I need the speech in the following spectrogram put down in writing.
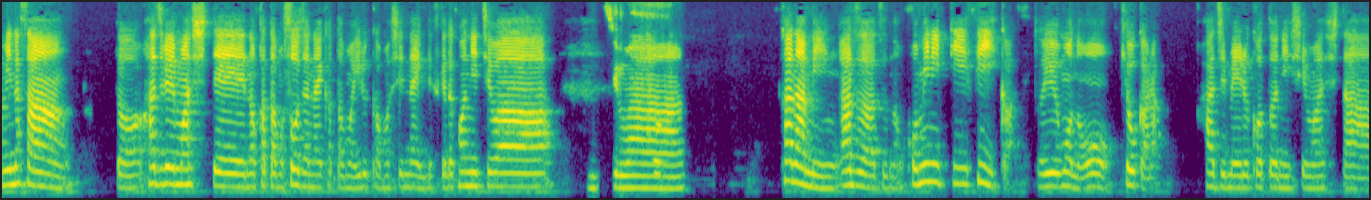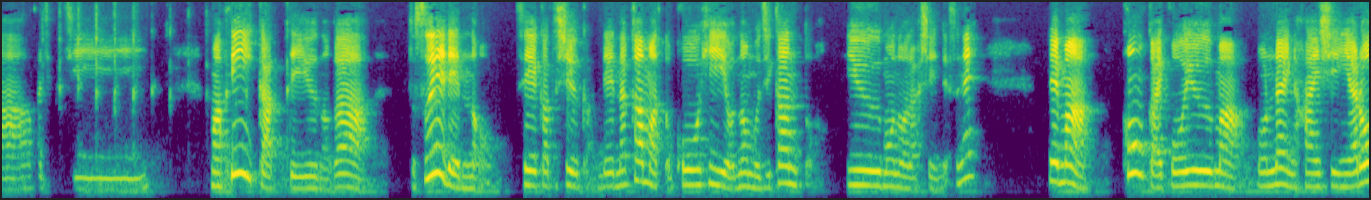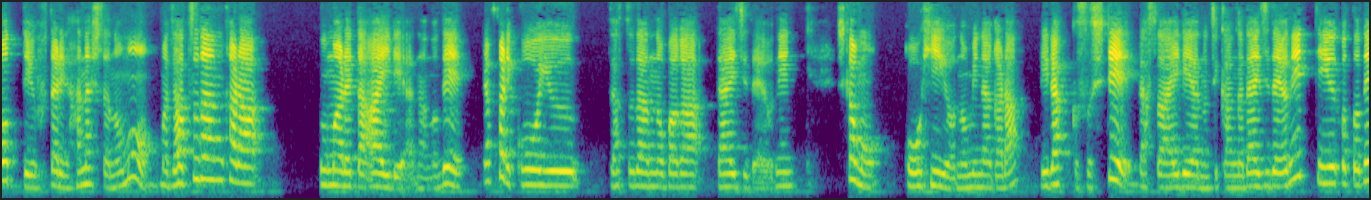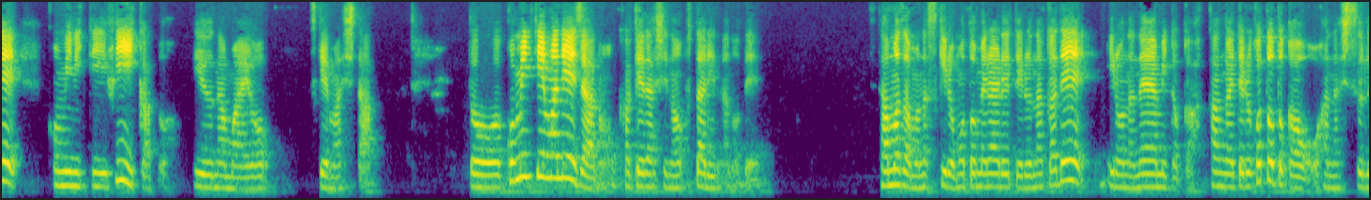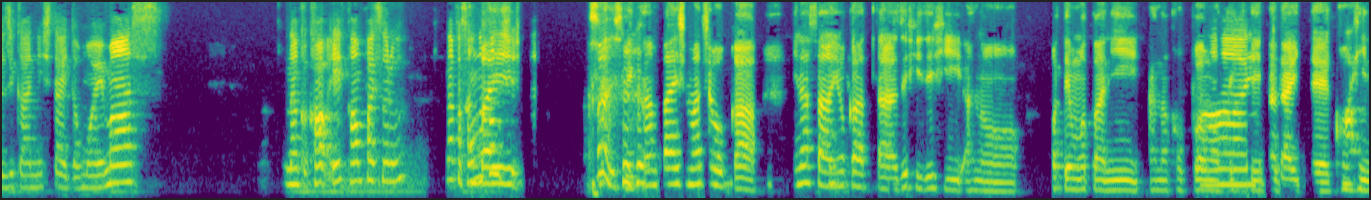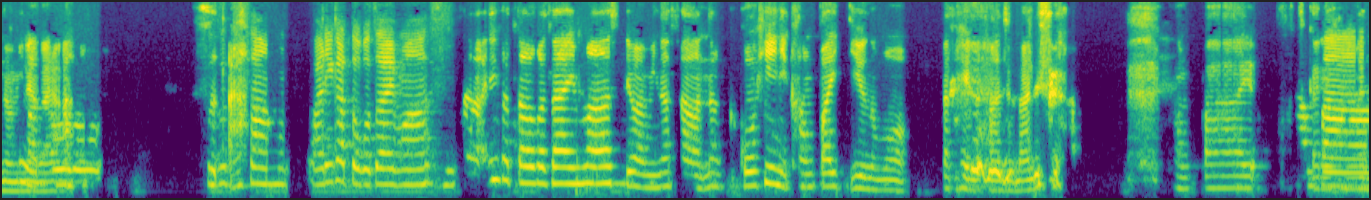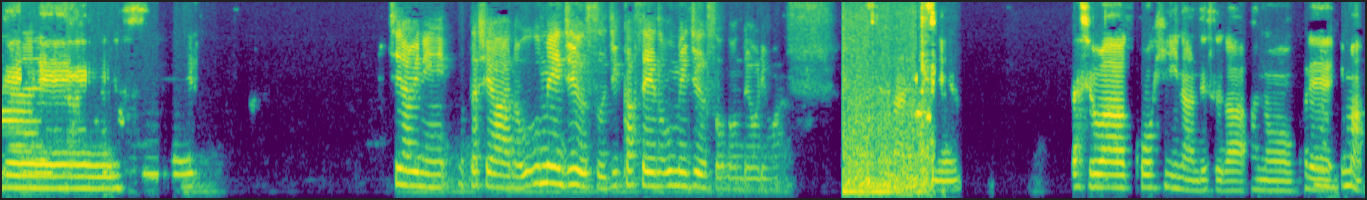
皆さん、と、はじめましての方もそうじゃない方もいるかもしれないんですけど、こんにちは。こんにちは。カナミンアズアズのコミュニティフィーカというものを今日から始めることにしました。パチパチ。まあ、フィーカっていうのが、スウェーデンの生活習慣で仲間とコーヒーを飲む時間というものらしいんですね。で、まあ、今回こういう、まあ、オンラインの配信やろうっていう二人で話したのも、まあ、雑談から生まれたアイデアなので、やっぱりこういう雑談の場が大事だよね。しかも、コーヒーを飲みながらリラックスして出すアイデアの時間が大事だよねっていうことで、コミュニティフィーカという名前を付けました。とコミュニティマネージャーの駆け出しの二人なので、様々なスキルを求められている中で、いろんな悩みとか考えてることとかをお話しする時間にしたいと思います。なんかか、え、乾杯する？なんかそんな感じ？そうですね、乾杯しましょうか。皆さんよかったら、ぜひぜひ、あの、お手元に、あの、コップを持ってきていただいて、コーヒー飲みながら。鈴木さん、ありがとうございます。ありがとうございます。では皆さん、なんかコーヒーに乾杯っていうのも、なんか変な感じなんですが。乾杯。お疲れ様です。ちなみに、私は、あの、梅ジュース、自家製の梅ジュースを飲んでおります。そうなんですね。私はコーヒーなんですが、あの、これ、うん、今、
